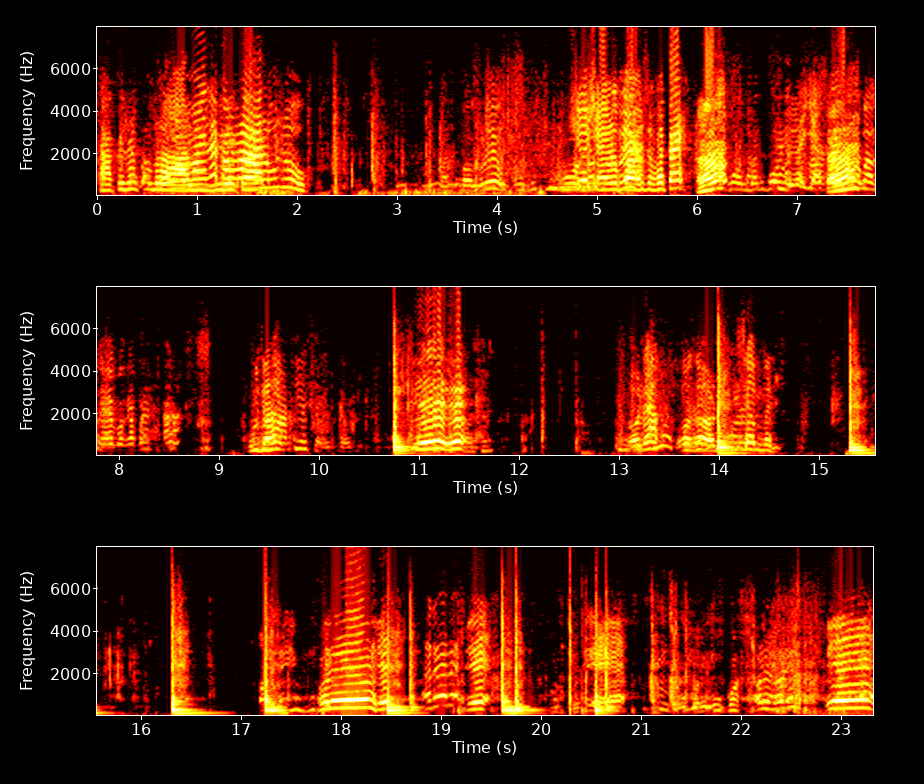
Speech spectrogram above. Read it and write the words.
કાકે ને ઓ, કમરા અમારને કમળા આલું છું. બગડ્યો. છે સાઈડો પાડે બતાય. હા હા? ઉજા. એ એ. ઓને ઓને અડી છે નહીં અરે અરે, અરે. એ. એ. અરે અરે. એ.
